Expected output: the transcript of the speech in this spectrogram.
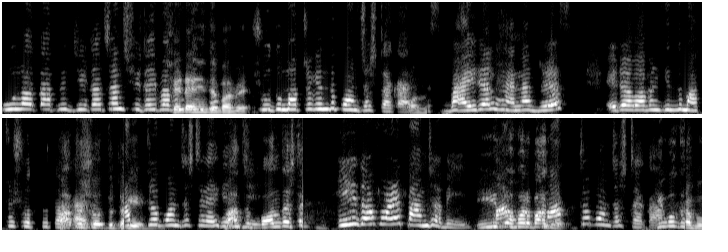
ফুল হাতা আপনি যেটা চান সেটাই পাবেন সেটা নিতে পারবে। শুধুমাত্র কিন্তু পঞ্চাশ টাকা ভাইরাল হ্যানা ড্রেস এটা পাবেন কিন্তু মাত্র সত্তর টাকা মাত্র 70 টাকায়। মাত্র পঞ্চাশ টাকায় মাত্র গেঞ্জি। পঞ্চাশ টাকা। ঈদ অফারে পাঞ্জাবি। ঈদ মা- মাত্র পঞ্চাশ টাকা। কি বলতে পারব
